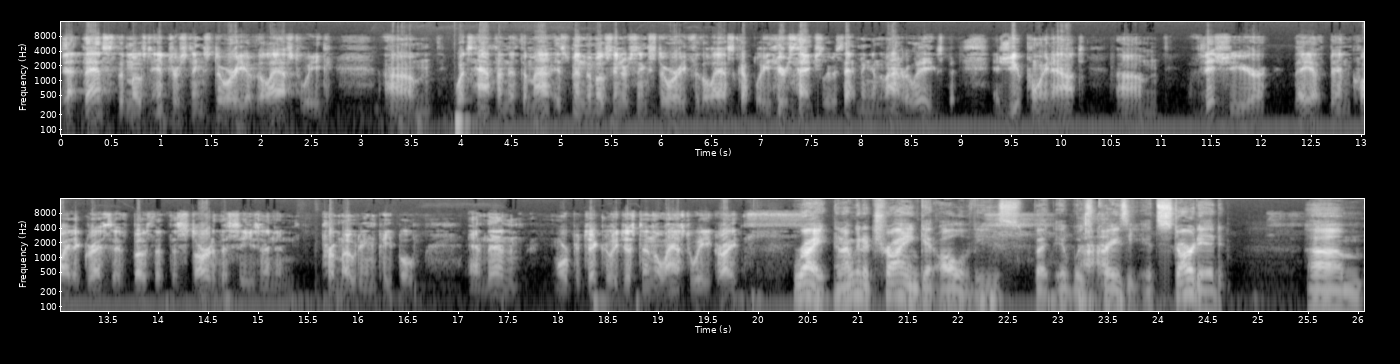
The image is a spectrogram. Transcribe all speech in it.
That, that's the most interesting story of the last week. Um, what's happened at the minor? It's been the most interesting story for the last couple of years. Actually, was happening in the minor leagues. But as you point out, um, this year they have been quite aggressive, both at the start of the season and promoting people, and then more particularly just in the last week, right? Right, and I'm going to try and get all of these, but it was crazy. It started um,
